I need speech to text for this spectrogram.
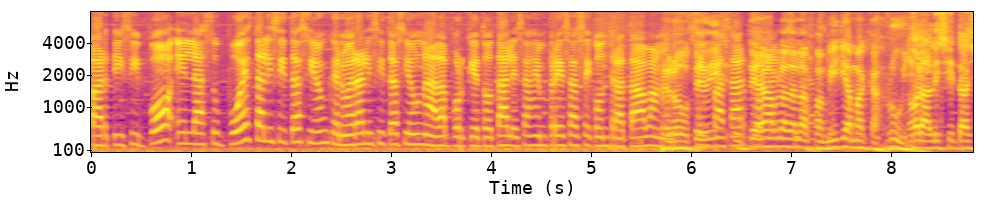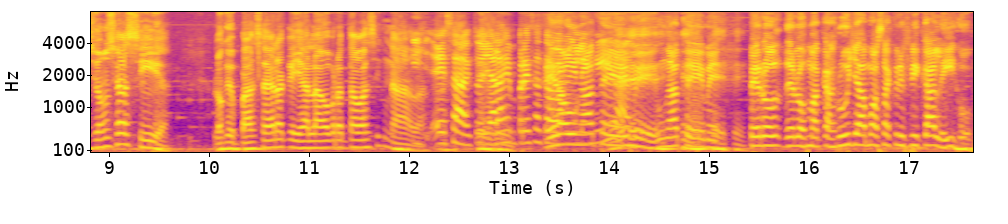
Participó en la supuesta licitación, que no era licitación nada, porque total, esas empresas se contrataban Pero sin usted, pasar usted por la habla de la familia Macarrulla. No, la licitación se hacía. Lo que pasa era que ya la obra estaba asignada. Exacto, ya las empresas Era estaban un elegidas. ATM, un ATM. Pero de los Macarrulla vamos a sacrificar al hijo.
